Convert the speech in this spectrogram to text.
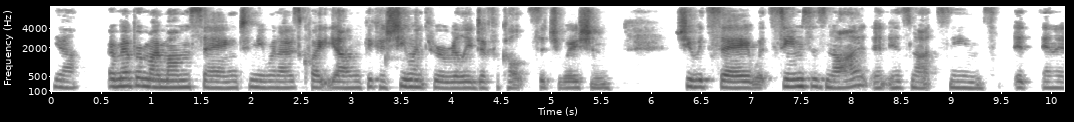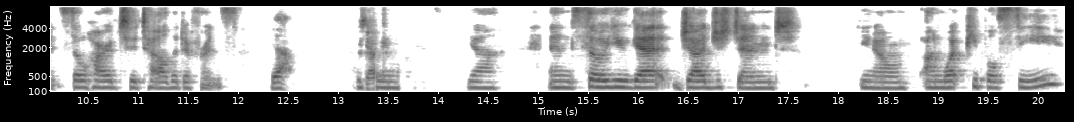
Yeah. I remember my mom saying to me when I was quite young, because she went through a really difficult situation. She would say, "What seems is not, and is not seems." It and it's so hard to tell the difference. Yeah, exactly. Between, yeah, and so you get judged and you know on what people see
